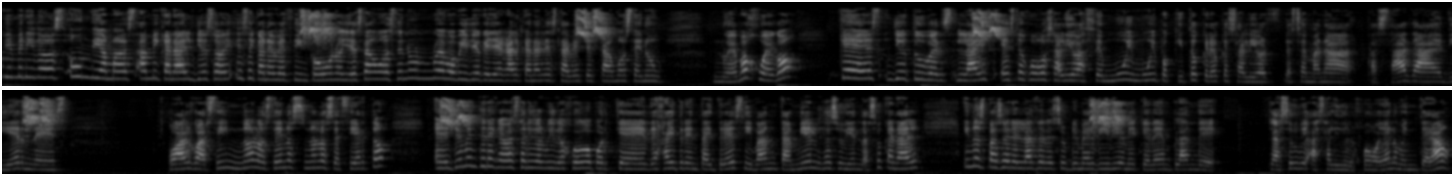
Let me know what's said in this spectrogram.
bienvenidos un día más a mi canal, yo soy SK951 y estamos en un nuevo vídeo que llega al canal, esta vez estamos en un nuevo juego que es YouTubers Live, este juego salió hace muy muy poquito, creo que salió la semana pasada, viernes o algo así, no lo sé, no, no lo sé cierto eh, yo me enteré que había salido el videojuego porque de High33 Iván también lo está subiendo a su canal y nos pasó el enlace de su primer vídeo y me quedé en plan de que ha, salido el juego, ya no me he enterado.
